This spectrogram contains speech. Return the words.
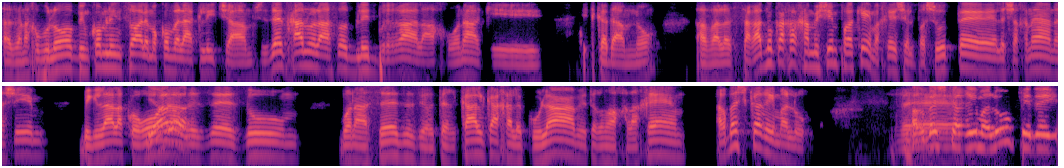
אז אנחנו לא, במקום לנסוע למקום ולהקליט שם, שזה התחלנו לעשות בלי ברירה לאחרונה, כי התקדמנו, אבל שרדנו ככה 50 פרקים, אחי, של פשוט אה, לשכנע אנשים בגלל הקורונה יאללה. וזה, זום, בוא נעשה את זה, זה יותר קל ככה לכולם, יותר נוח לכם. הרבה שקרים עלו. ו- הרבה שקרים עלו כדי,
